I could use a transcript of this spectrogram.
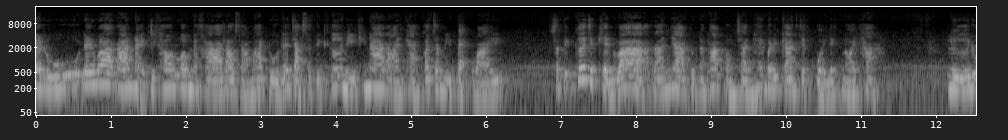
จะรู้ได้ว่าร้านไหนที่เข้าร่วมนะคะ เราสามารถดูได้จากสติกเกอร์นี้ที่หน้าร้านค่ะ ก็จะมีแปะไว้ สติกเกอร์จะเขียนว่าร้านยาคุณภาพของฉันให้บริการเจ็บป่วยเล็กน้อยค่ะ หรือดู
